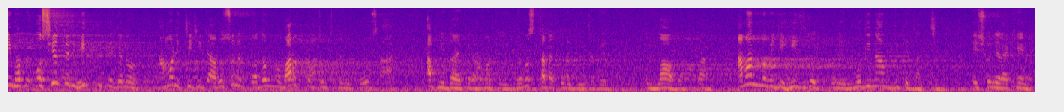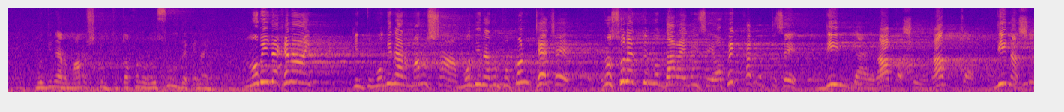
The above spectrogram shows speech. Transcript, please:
এইভাবে ওসিয়তের ভিত্তিতে যেন আমার চিঠিটা রসুলের কদম মোবারক পর্যন্ত যেন পৌঁছায়, আপনি দয়া করে আমাকে এই ব্যবস্থাটা করে দিয়ে যাবেন। আল্লাহ আমার নবী যে হিজরত করে মদিনার দিকে যাচ্ছেন। এ শুনে রাখেন, মদিনার মানুষ কিন্তু তখনও রসুল দেখে নাই, নবী দেখে নাই, কিন্তু মদিনার মানুষরা মদিনার উপকণ্ঠে রসুলের জন্য দাঁড়ায় রয়েছে অপেক্ষা করতেছে, দিন যায়, রাত আসে, রাত যায়। দিন আসে,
